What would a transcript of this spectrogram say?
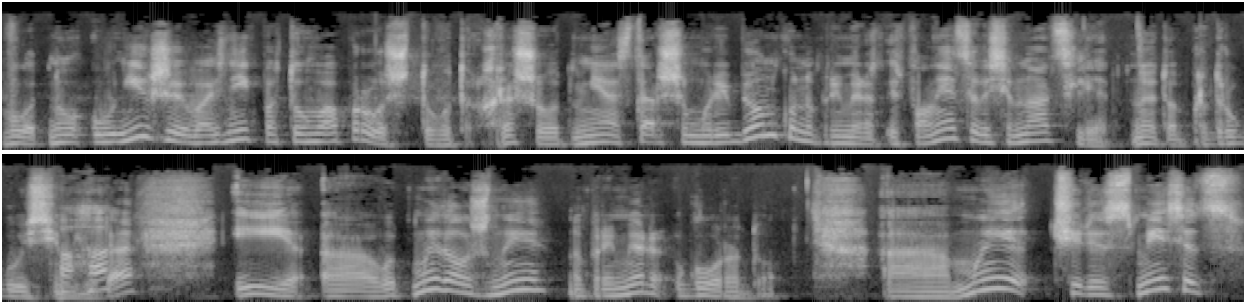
Вот, но у них же возник потом вопрос, что вот, хорошо, вот у меня старшему ребенку, например, исполняется 18 лет, ну, это про другую семью, ага. да, и э, вот мы должны, например, городу, э, мы через месяц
